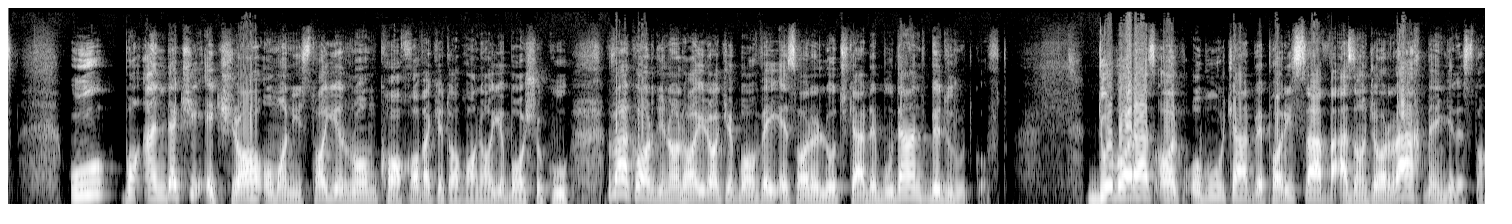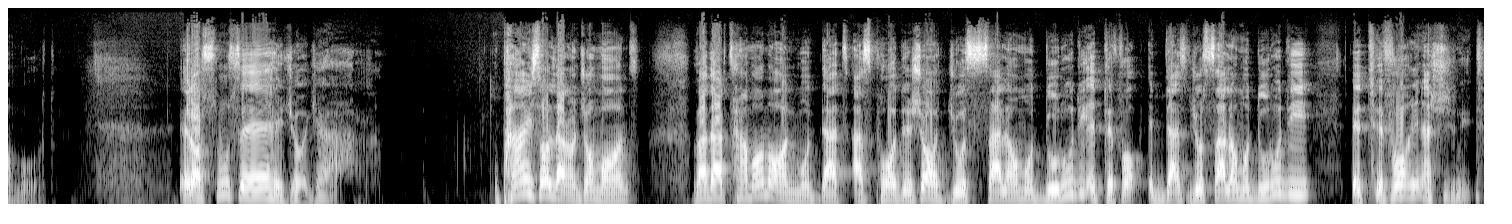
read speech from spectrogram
او با اندکی اکراه اومانیست های روم کاخا و کتابخانه های باشکوه و کاردینال هایی را که با وی اظهار لطف کرده بودند به درود گفت. دوباره از آلپ عبور کرد به پاریس رفت و از آنجا رخت به انگلستان برد. اراسموس هجاگر. پنج سال در آنجا ماند و در تمام آن مدت از پادشاه جز سلام و درودی اتفاق جز سلام و درودی اتفاقی نشنید.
